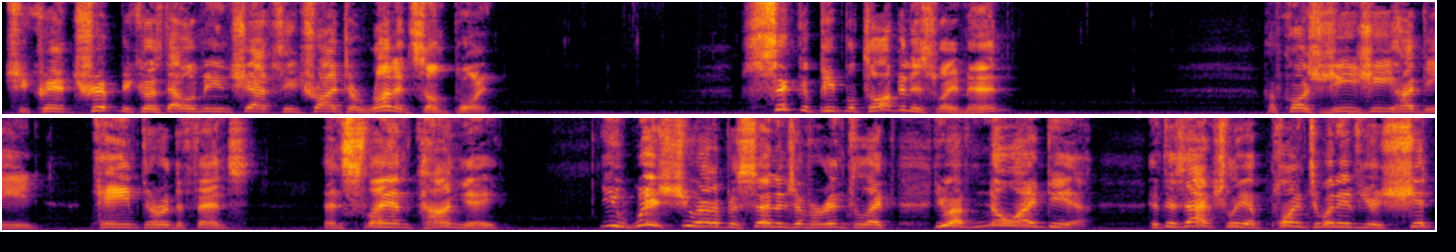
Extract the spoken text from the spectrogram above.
She can't trip because that would mean she actually tried to run at some point. Sick of people talking this way, man. Of course, Gigi Hadid came to her defense and slammed Kanye. You wish you had a percentage of her intellect. You have no idea. If there's actually a point to any of your shit,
